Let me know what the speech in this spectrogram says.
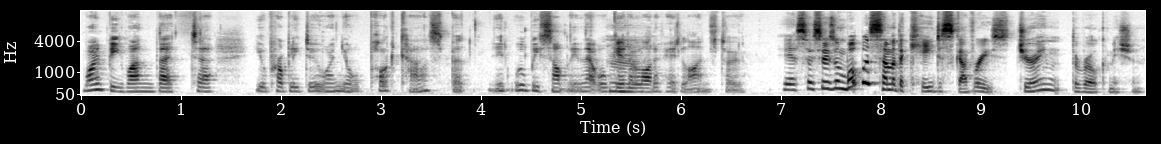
won't be one that uh, you'll probably do on your podcast, but it will be something that will get a lot of headlines too. Yeah, so Susan, what were some of the key discoveries during the Royal Commission?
